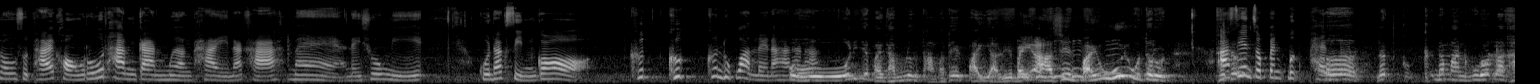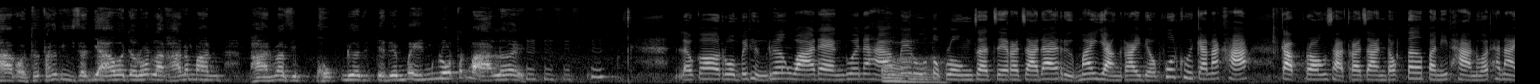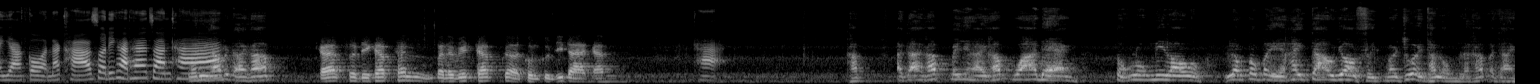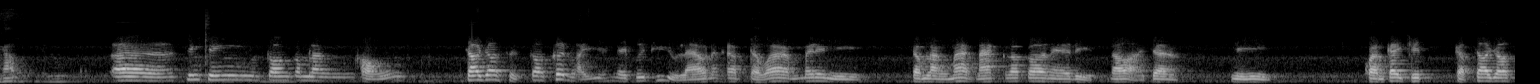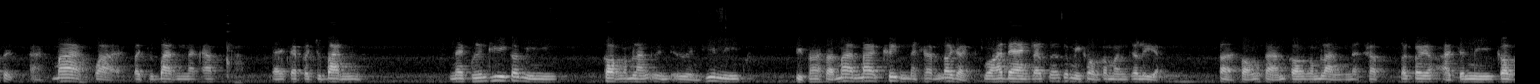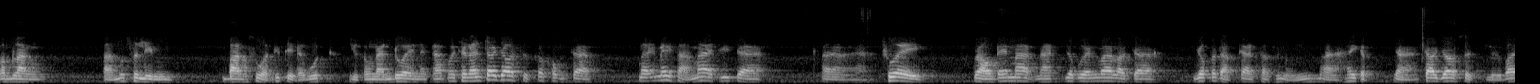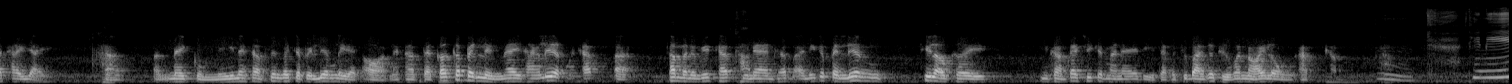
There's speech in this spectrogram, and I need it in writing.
ช่วงสุดท้ายของรู้ทันการเมืองไทยนะคะแม่ในช่วงนี้ คุณทักษิณก็คึกคึกขึ้นทุกวันเลยนะคะโอ้ท่านโหคะนี่จะไปทำเรื่องต่างประเทศไปอย่าเลยไปอาเซียนไปอุ้ยอุตรุดอาเซียนจะเป็นปึกแผ่นเออแล้วน้ำมันกูลดราคาก่อนเธอทั้งที่สัญญาว่าจะลดราคาน้ำมันผ่านมา 16 เดือน 17 เดือนไม่เห็นมึงลดสักบาทเลย แล้วก็รวมไปถึงเรื่องว้าแดงด้วยนะคะเออไม่รู้ตกลงจะเจรจาได้หรือไม่อย่างไร เดี๋ยวพูดคุยกันนะคะ กับรองศาสตราจารย์ดรปณิธานวัฒนายากรนะคะ สวัสดีค่ะท่านอาจารย์ค่ะสวัสดีครับอาจารย์ครับ ครับ สวัสดีครับ ท่านบรรณวิทย์ครับก็คุณกุณธิดาครับ ค่ะ ครับ อาจารย์ครับเป็นยังไงครับว้าแดงตกลงนี่เราเราต้องไปให้เจ้ายอดศึกมาช่วยถล่มเหรอครับ อาจารย์ครับเอ่อจริง ๆ กองกำลังของ เจ้ายอดศึกก็เคลื่อนไหวในพื้นที่อยู่แล้วนะครับ แต่ว่าไม่ได้มีกำลังมากนัก แล้วก็ในอดีตเราอาจจะมีความใกล้ชิดกับเจ้ายอดศึกอะมากกว่าปัจจุบันนะครับครับ แต่แต่ปัจจุบันในพื้นที่ก็มีกองกำลังอื่น ๆ ที่มีขีดความสามารถมากขึ้นนะครับ นอกจากว้าแดงแล้วก็มีกองกำลังกะเหรี่ยงอ่าสองสามกองกำลังนะครับ แล้วก็อาจจะมีกองกำลังอ่ามุสลิม บางส่วนที่ติดอาวุธอยู่ตรงนั้นด้วยนะครับ เพราะฉะนั้นเจ้ายอดศึกก็คงจะไม่ไม่สามารถที่จะอ่าช่วยเราได้มากนัก ยกเว้นว่าเราจะยกระดับการสนับสนุนมาให้กับอ่าเจ้ายอดศึกหรือว่าชายใหญ่ครับในกลุ่มนี้นะครับ ซึ่งก็จะเป็นเรื่องละเอียดอ่อนนะครับ แต่ก็ก็เป็นหนึ่งในทางเลือกนะครับอ่าท่านบรรณวิทย์ครับครับคุณแนนครับ อันนี้ก็เป็นเรื่องที่เราเคยมีความใกล้ชิดกันมาในอดีตแต่ปัจจุบันก็ถือว่าน้อยลงครับครับอืมทีนี้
